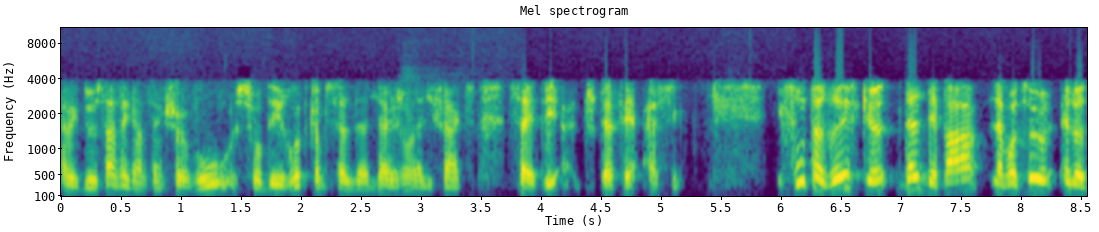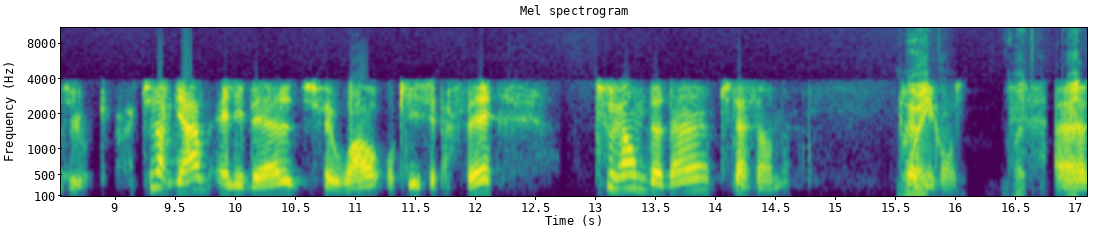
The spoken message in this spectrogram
Avec 255 chevaux sur des routes comme celle de, de la région d'Halifax, ça a été tout à fait assez. Il faut te dire que, dès le départ, la voiture, elle a du look. Tu la regardes, elle est belle, tu fais « wow, OK, c'est parfait ». Tu rentres dedans, tu t'assommes. Très Oui. Euh,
